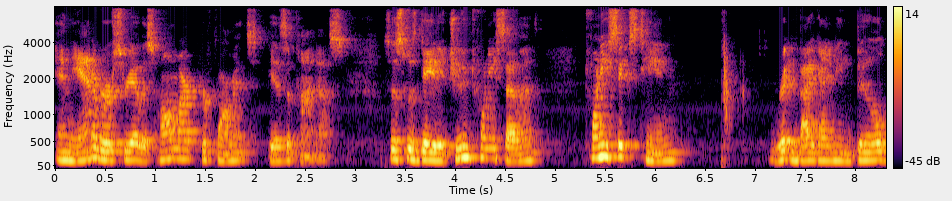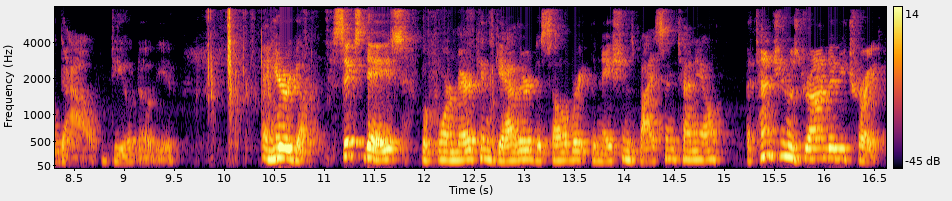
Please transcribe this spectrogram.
and the anniversary of his hallmark performance is upon us. So this was dated June 27th, 2016, written by a guy named Bill Dow, D-O-W. And here we go. Six days before Americans gathered to celebrate the nation's bicentennial, attention was drawn to Detroit,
